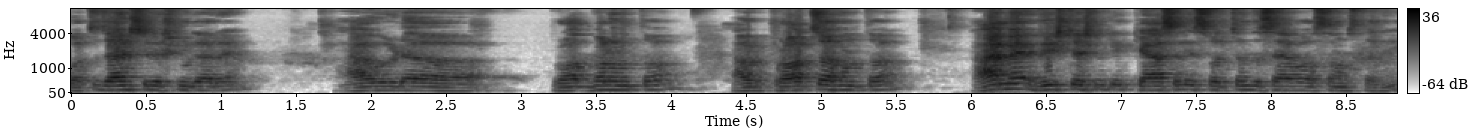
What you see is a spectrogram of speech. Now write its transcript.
బొత్స ఝాన్సీ లక్ష్మి గారే ఆవిడ ప్రోద్బలంతో ఆవిడ ప్రోత్సాహంతో ఆమె రిజిస్ట్రేషన్కి క్యాసలి స్వచ్ఛంద సేవా సంస్థని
